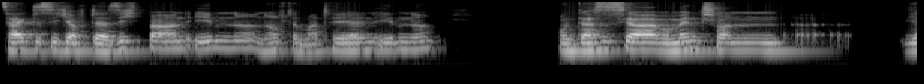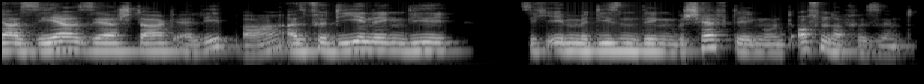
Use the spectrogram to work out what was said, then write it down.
zeigt es sich auf der sichtbaren Ebene, ne, auf der materiellen Ebene. Und das ist ja im Moment schon äh, ja sehr, sehr stark erlebbar. Also für diejenigen, die sich eben mit diesen Dingen beschäftigen und offen dafür sind.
